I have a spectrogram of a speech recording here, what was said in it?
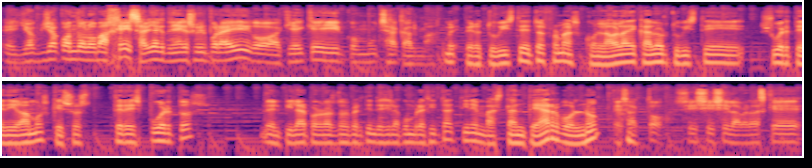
eh, yo ya cuando lo bajé sabía que tenía que subir por ahí, digo, aquí hay que ir con mucha calma. Hombre, pero tuviste, de todas formas, con la ola de calor, tuviste suerte, digamos, que esos tres puertos, el pilar por las dos vertientes y la cumbrecita, tienen bastante árbol, ¿no? Exacto, sí, sí, sí, la verdad es que,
